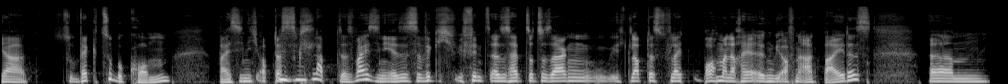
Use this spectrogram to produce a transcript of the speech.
ja, zu, wegzubekommen, weiß ich nicht, ob das mhm. klappt. Das weiß ich nicht. Es ist wirklich, ich finde, also es hat sozusagen, ich glaube, das vielleicht braucht man nachher irgendwie auf eine Art beides. Ähm,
